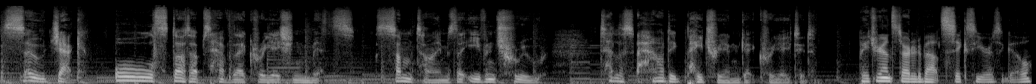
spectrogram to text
So, Jack, all startups have their creation myths. Sometimes they're even true. Tell us, how did Patreon get created? Patreon started about six years ago,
